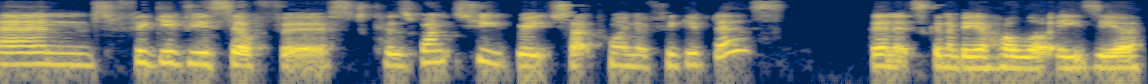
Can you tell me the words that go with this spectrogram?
and forgive yourself first because once you reach that point of forgiveness, then it's going to be a whole lot easier.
